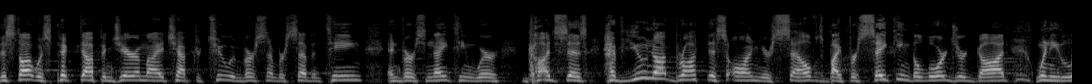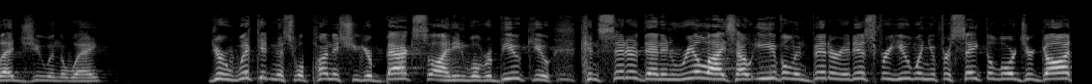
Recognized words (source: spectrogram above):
This thought was picked up in Jeremiah chapter 2 and verse number 17 and verse 19, where God says, Have you not brought this on yourselves by forsaking the Lord your God when he led you in the way? Your wickedness will punish you. Your backsliding will rebuke you. Consider then and realize how evil and bitter it is for you when you forsake the Lord your God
